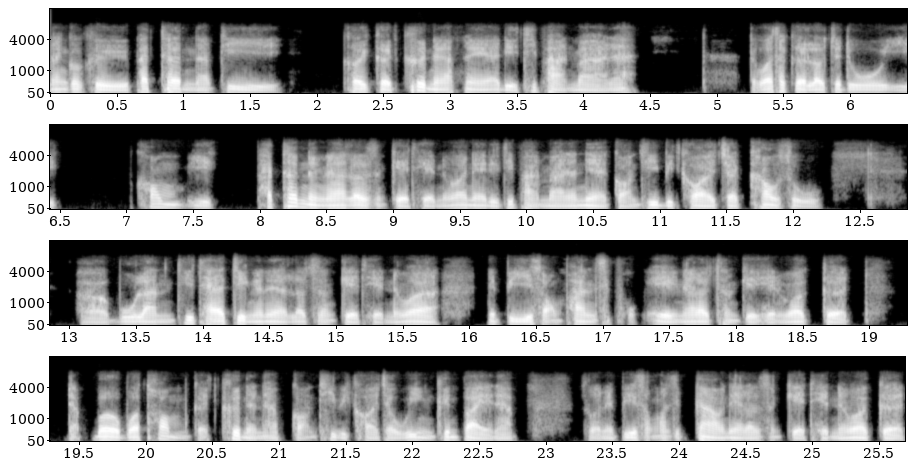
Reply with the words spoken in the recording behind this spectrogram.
นั่นก็คือแพทเทิร์นนะครับที่เคยเกิดขึ้นนะครับในอดีตที่ผ่านมานะ แต่ว่าถ้าเกิดเราจะดูอีกข้อมอีกแพทเทิร์นหนึ่งนะเราสังเกตเห็นว่าในอดีตที่ผ่านมานั้นเนี่ยก่อนที่บิตคอยจะเข้าสู่บูรันที่แท้จริงนั้นเนี่ยเราจะสังเกตเห็นนะว่า ในปี 2016 เองนะเราสังเกตเห็นว่าเกิดดับเบิลบอททอมเกิดขึ้นนะครับ ก่อนที่บิตคอยจะวิ่งขึ้นไปนะครับ ส่วนในปี 2019 เนี่ยเราสังเกตเห็นนะว่าเกิด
